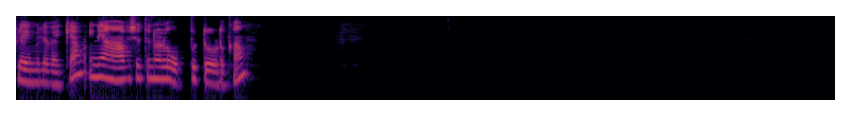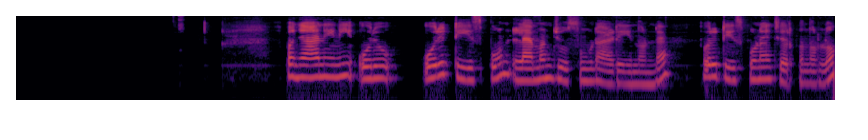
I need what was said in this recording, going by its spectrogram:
ഫ്ലെയിമിൽ വയ്ക്കാം ഇനി ആവശ്യത്തിനുള്ള ഉപ്പിട്ട് കൊടുക്കാം. അപ്പോൾ ഞാൻ ഇനി ഒരു ഒരു ടീസ്പൂൺ ലെമൺ ജ്യൂസും കൂടെ ആഡ് ചെയ്യുന്നുണ്ട്. ഒരു ടീസ്പൂണേ ചേർക്കുന്നുള്ളൂ.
